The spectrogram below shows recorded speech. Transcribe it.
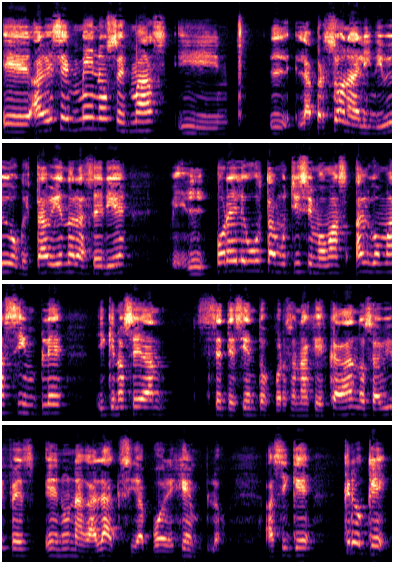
eh, a veces menos es más y la persona, el individuo que está viendo la serie, por ahí le gusta muchísimo más algo más simple y que no sean 700 personajes cagándose a bifes en una galaxia, por ejemplo. Así que creo que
